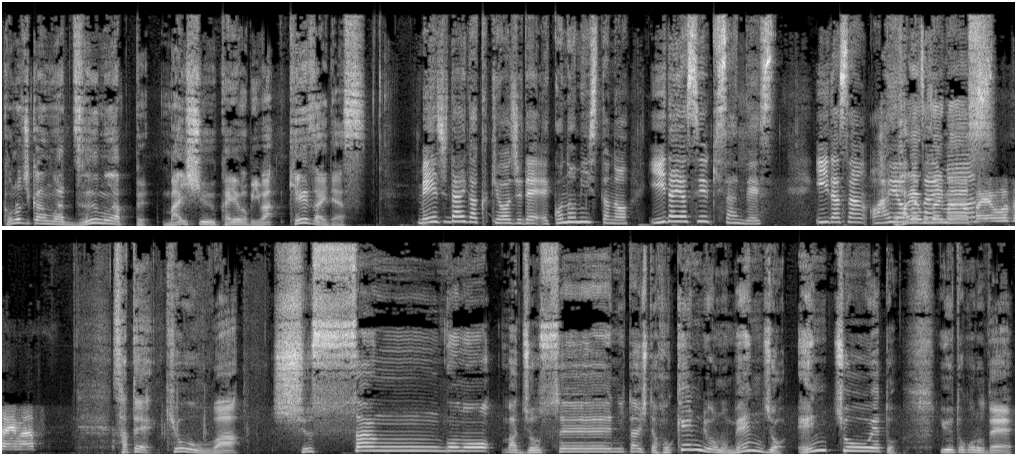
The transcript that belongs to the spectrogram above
この時間はズームアップ。毎週火曜日は経済です。明治大学教授でエコノミストの飯田康之さんです。飯田さん、おはようございます。おはようございます。さて、今日は出産後の、まあ、女性に対して保険料の免除延長へというところで、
